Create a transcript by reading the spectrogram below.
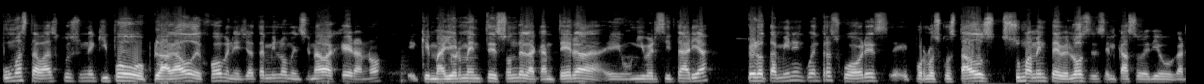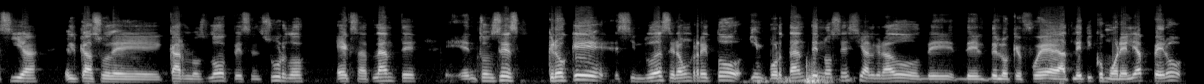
Pumas Tabasco es un equipo plagado de jóvenes, ya también lo mencionaba Jera, ¿no? Eh, que mayormente son de la cantera eh, universitaria, pero también encuentras jugadores eh, por los costados sumamente veloces, el caso de Diego García, el caso de Carlos López, el zurdo, ex Atlante. Entonces, creo que sin duda será un reto importante, no sé si al grado de, lo que fue Atlético Morelia, pero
